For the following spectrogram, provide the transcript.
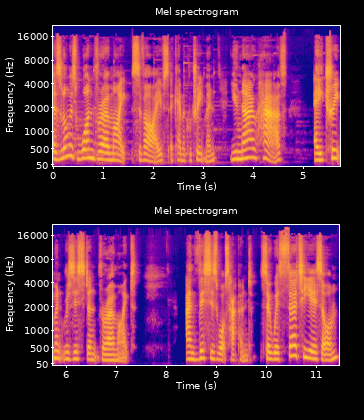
As long as one varroa mite survives a chemical treatment, you now have a treatment resistant varroa mite. And this is what's happened. So we're 30 years on,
